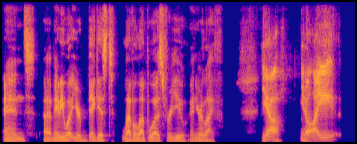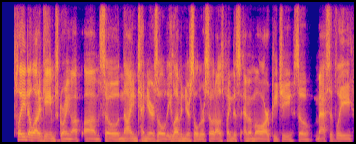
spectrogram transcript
and uh, maybe what your biggest level up was for you in your life. Yeah. You know i played a lot of games growing up. Um, so nine, 10 years old, 11 years old or so, I was playing this MMORPG, so massively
